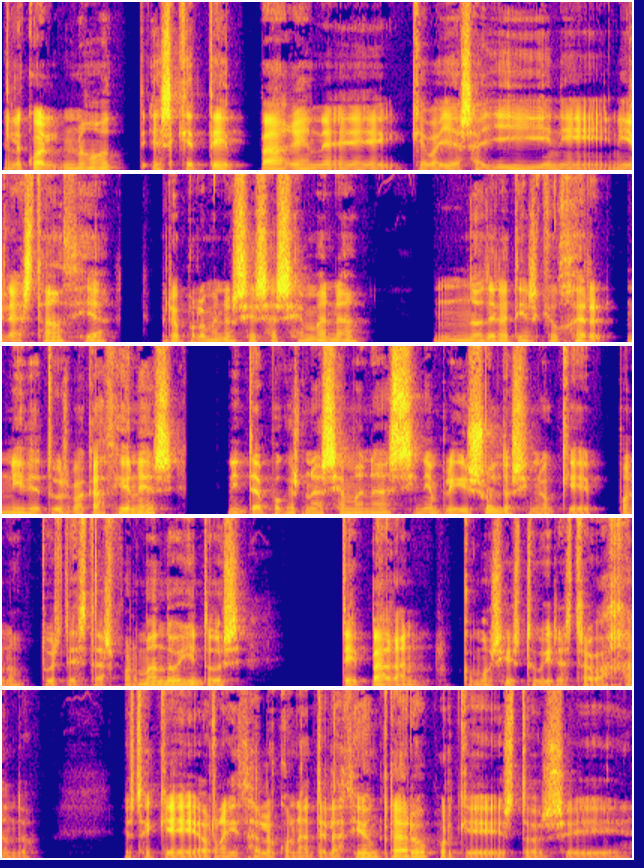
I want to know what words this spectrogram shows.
en el cual no es que te paguen eh, que vayas allí ni, ni la estancia, pero por lo menos esa semana no te la tienes que coger ni de tus vacaciones, ni tampoco es una semana sin empleo y sueldo, sino que, bueno, tú te estás formando y entonces te pagan como si estuvieras trabajando. Esto hay que organizarlo con antelación, claro, porque estos eh,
